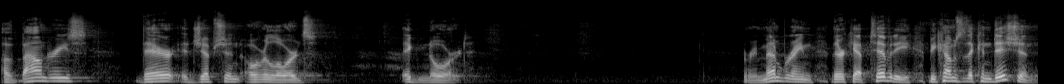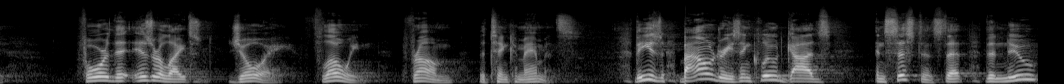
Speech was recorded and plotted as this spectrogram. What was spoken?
of boundaries their Egyptian overlords ignored. Remembering their captivity becomes the condition for the Israelites' joy flowing from the Ten Commandments. These boundaries include God's insistence that the new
